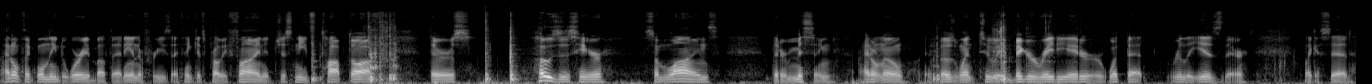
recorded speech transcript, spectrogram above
I don't think we'll need to worry about that antifreeze. I think it's probably fine. It just needs topped off. There's hoses here some lines that are missing. I don't know if those went to a bigger radiator or what that really is there. Like I said,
